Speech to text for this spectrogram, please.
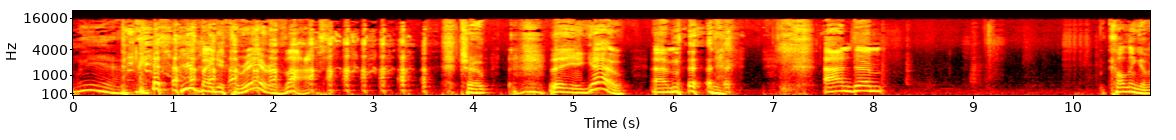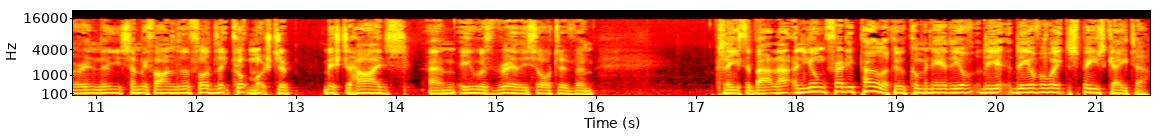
Yeah. You've made a career of that. True. There you go. Um, and um, Collingham are in the semi-final of the Floodlit Cup, much to Mr. Hyde's. Um, he was really sort of um, pleased about that. And young Freddie Pollock, who coming here the, the the other week, the speed skater,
